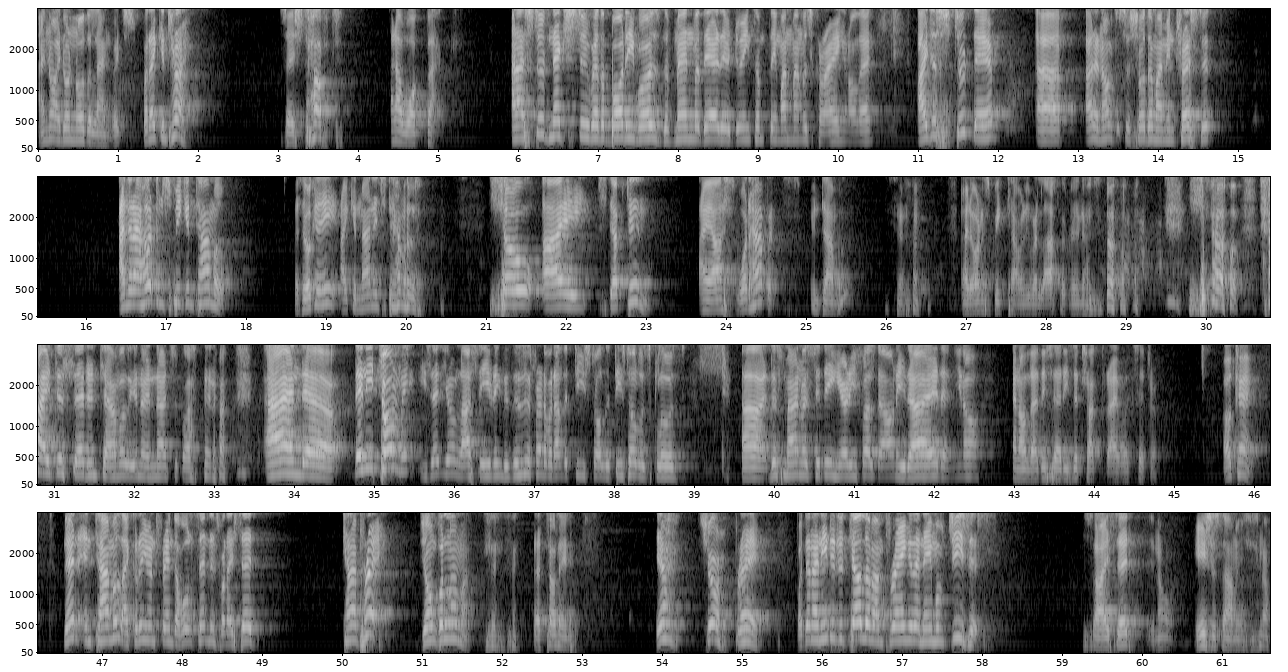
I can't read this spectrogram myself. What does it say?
I know I don't know the language, but I can try. So I stopped and I walked back. And I stood next to where the body was. The men were there, they were doing something. One man was crying and all that. I just stood there, uh, I don't know, just to show them I'm interested. And then I heard them speak in Tamil. I said, okay, I can manage Tamil. So I stepped in. I asked, what happens in Tamil? I don't want to speak Tamil, you might laugh at me. So, so, I just said in Tamil, you know, in Nachapa, you know. And uh, then he told me, he said, you know, last evening, this, this is in front of another tea stall. The tea stall was closed. Uh, this man was sitting here, he fell down, he died, and, you know, and all that. They said he's a truck driver, etc. Okay. Then in Tamil, I couldn't even frame the whole sentence, but I said, can I pray? John Panlama. That's all I need. Yeah, sure, pray. But then I needed to tell them I'm praying in the name of Jesus. So I said, you know, Sami, you know,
